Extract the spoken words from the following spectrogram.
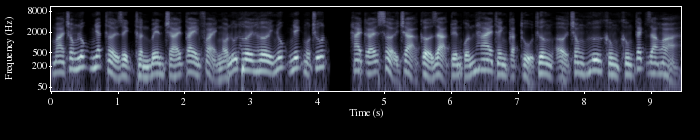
Mà trong lúc nhất thời dịch thần bên trái tay phải ngón nút hơi hơi nhúc nhích một chút hai cái sợi trả cờ dạ tuyến quấn hai thành cặt thủ thương ở trong hư không không tách ra hỏa.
